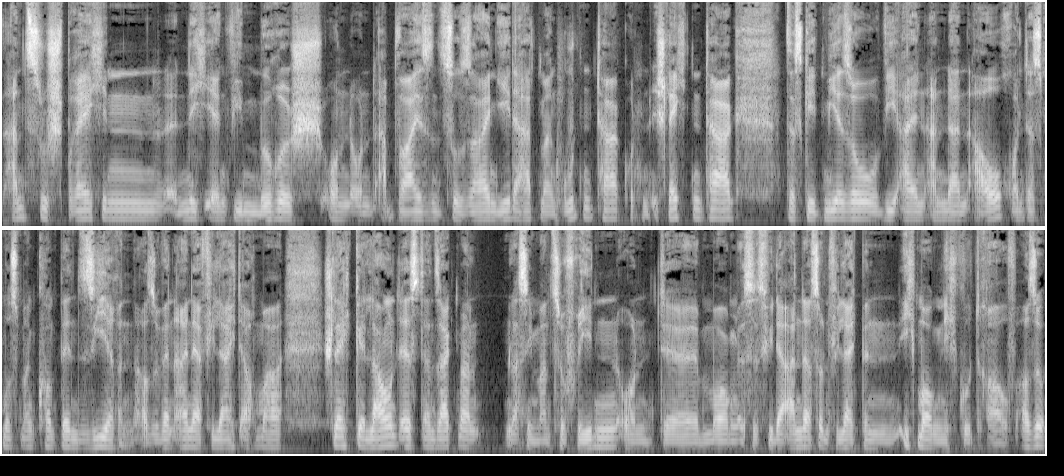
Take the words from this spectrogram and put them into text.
anzusprechen, nicht irgendwie mürrisch und, und abweisend zu sein. Jeder hat mal einen guten Tag und einen schlechten Tag. Das geht mir so wie allen anderen auch und das muss man kompensieren. Also wenn einer vielleicht auch mal schlecht gelaunt ist, dann sagt man, lass ihn mal zufrieden und äh, morgen ist es wieder anders und vielleicht bin ich morgen nicht gut drauf. Also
